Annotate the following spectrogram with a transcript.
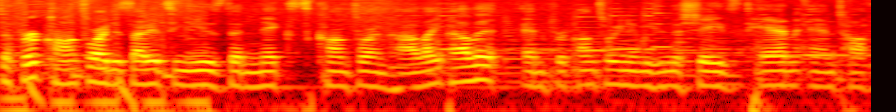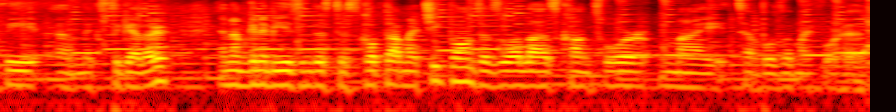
So for contour, I decided to use the NYX Contour and Highlight Palette. And for contouring, I'm using the shades Tan and Toffee uh, mixed together. And I'm going to be using this to sculpt out my cheekbones as well as contour my temples of my forehead.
